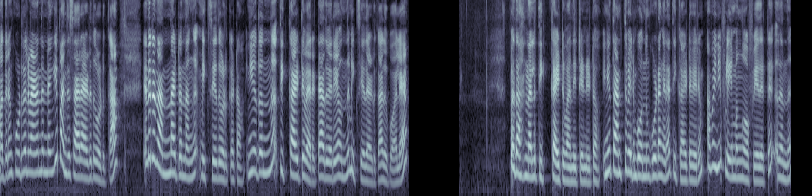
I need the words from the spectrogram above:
മധുരം കൂടുതൽ വേണമെന്നുണ്ടെങ്കിൽ പഞ്ചസാര ആഡ് ചെയ്ത് കൊടുക്കാം. എന്നിട്ട് നന്നായിട്ടൊന്ന് അങ്ങ് മിക്സ് ചെയ്ത് കൊടുക്കുക കേട്ടോ. ഇനി ഇതൊന്ന് തിക്കായിട്ട് വരട്ടെ അതുവരെ ഒന്ന് മിക്സ് ചെയ്തെടുക്കുക അതുപോലെ. അപ്പോൾ ഇതാ നല്ല തിക്കായിട്ട് വന്നിട്ടുണ്ട് കേട്ടോ. ഇനി തണുത്ത് വരുമ്പോൾ ഒന്നും കൂടെ അങ്ങനെ തിക്കായിട്ട് വരും. അപ്പോൾ ഇനി ഫ്ലെയിം അങ്ങ് ഓഫ് ചെയ്തിട്ട് ഇതൊന്ന്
